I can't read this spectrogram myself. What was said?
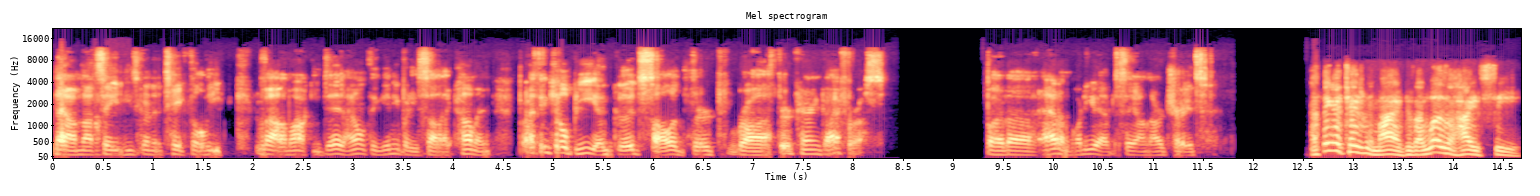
now, I'm not saying he's going to take the leap Valimaki did. I don't think anybody saw that coming, but I think he'll be a good, solid third uh, third pairing guy for us. But uh, Adam, what do you have to say on our trades? I think I changed my mind because I was a high C,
